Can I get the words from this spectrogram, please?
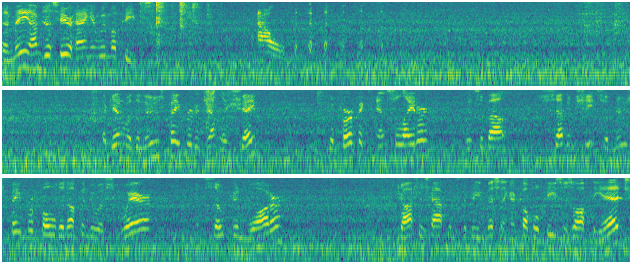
And me, I'm just here hanging with my peeps. Ow. Again, with the newspaper to gently shape. It's a perfect insulator. It's about seven sheets of newspaper folded up into a square and soaked in water. Josh's happens to be missing a couple pieces off the edge,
